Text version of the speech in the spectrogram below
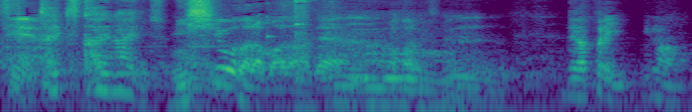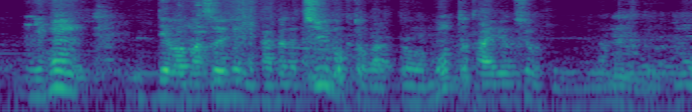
絶対使えないでしょ。未使用ならまだねわかるんですけど。でやっぱり今日本ではまあそういうふうな買い方中国とかだともっと大量消費になってきて、も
